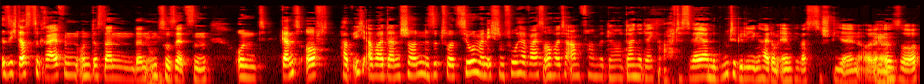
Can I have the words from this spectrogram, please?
sich das zu greifen und das dann dann Mhm. umzusetzen. Und ganz oft habe ich aber dann schon eine Situation, wenn ich schon vorher weiß, oh, heute Abend fahren wir da und da, und dann denke ich, ach, das wäre ja eine gute Gelegenheit, um irgendwie was zu spielen oder Mhm. so.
